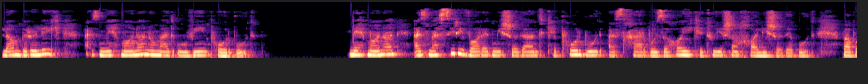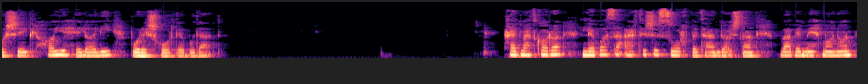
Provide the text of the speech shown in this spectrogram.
لامبرلیک از مهمانان و مدعوین پر بود. مهمانان از مسیری وارد می شدند که پر بود از خربوزه هایی که تویشان خالی شده بود و با شکل های هلالی برش خورده بودند. خدمتکاران لباس ارتش سرخ به تن داشتند و به مهمانان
